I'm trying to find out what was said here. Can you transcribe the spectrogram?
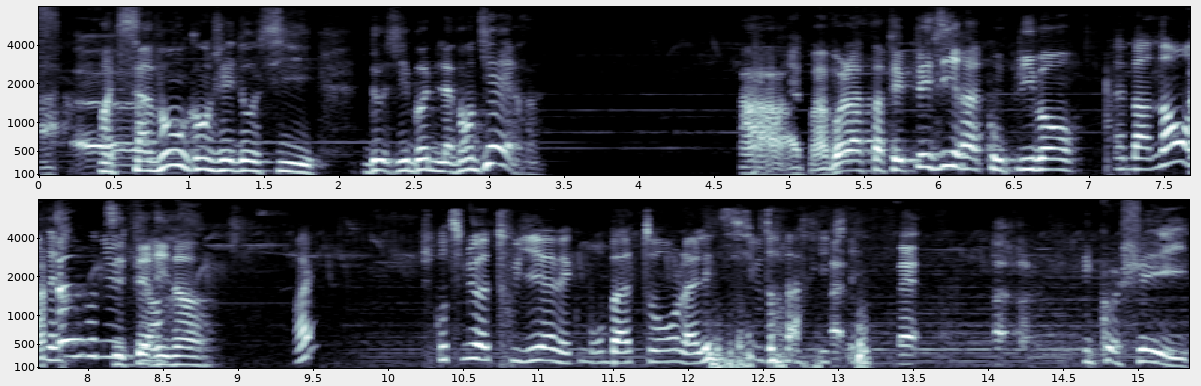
Ah, Euh, Pas de savon quand j'ai d'aussi, d'aussi bonnes lavandières. Ah, bah voilà, ça fait plaisir un compliment. Eh ben non, on est revenu. C'est. Ferina. Je continue à touiller avec mon bâton la lessive dans la rivière. Ricochet, il-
